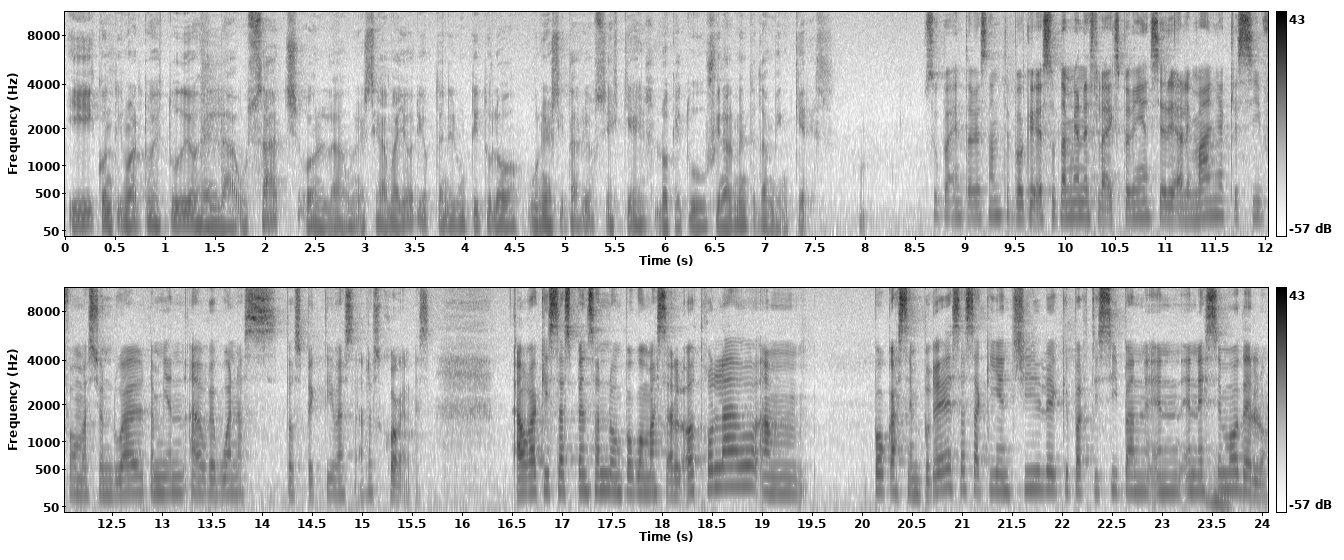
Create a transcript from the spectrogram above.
y continuar tus estudios en la USACH o en la Universidad Mayor y obtener un título universitario si es que es lo que tú finalmente también quieres. Súper interesante porque eso también es la experiencia de Alemania, que sí, formación dual también abre buenas perspectivas a los jóvenes. Ahora quizás pensando un poco más al otro lado, pocas empresas aquí en Chile que participan en, en, ese mm. modelo.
